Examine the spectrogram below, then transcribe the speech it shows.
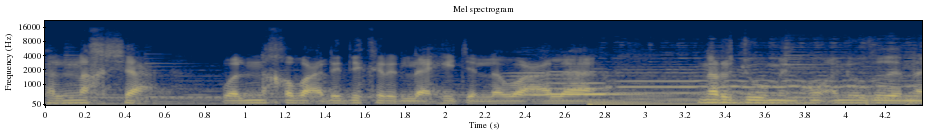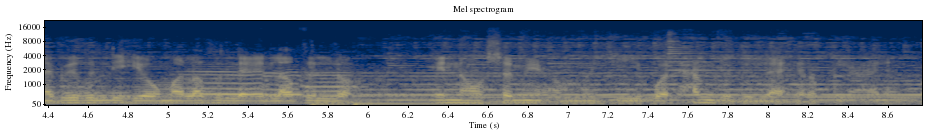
فلنخشع ولنخضع لذكر الله جل وعلا. نرجو منه أن يظلنا بظله يوم لا ظل إلا ظله. إنه سميع مجيب. والحمد لله رب العالمين.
